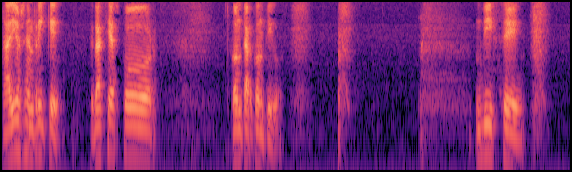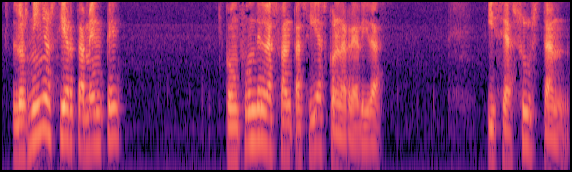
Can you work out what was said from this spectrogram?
Adiós, Enrique. Gracias por contar contigo. Dice, los niños ciertamente confunden las fantasías con la realidad y se asustan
